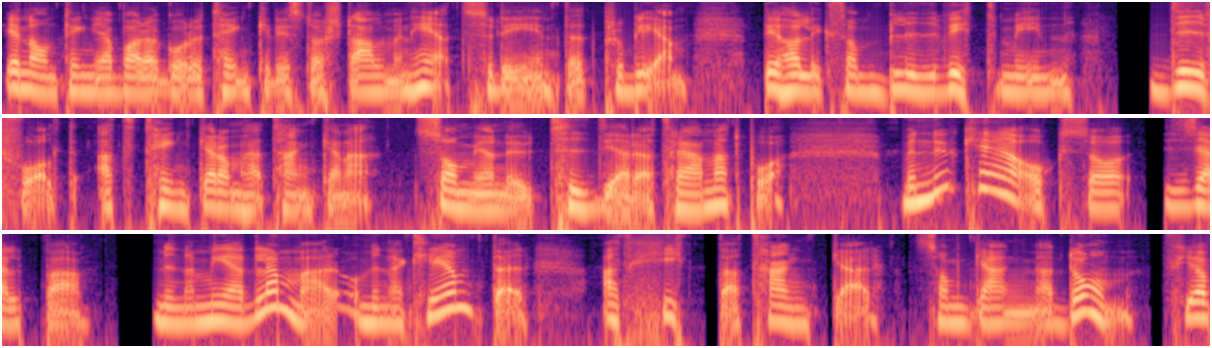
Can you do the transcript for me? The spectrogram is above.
är någonting jag bara går och tänker i största allmänhet, så det är inte ett problem. Det har liksom blivit min default att tänka de här tankarna som jag nu tidigare har tränat på. Men nu kan jag också hjälpa mina medlemmar och mina klienter att hitta tankar som gagnar dem. För jag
